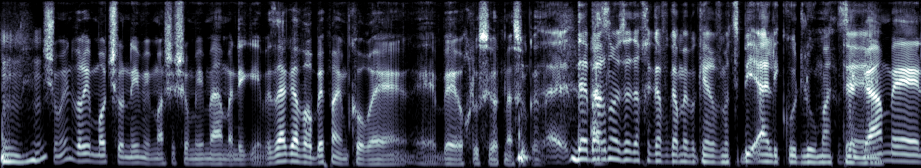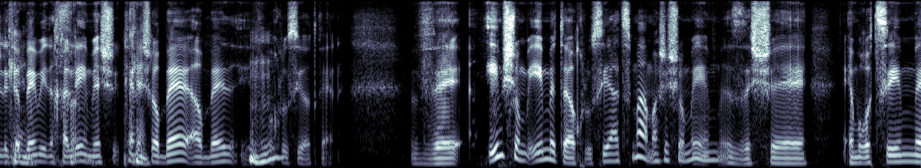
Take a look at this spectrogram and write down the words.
מהמם. שומעים דברים מאוד שונים ממה ששומעים מהמנהיגים, וזה אגב הרבה פעמים קורה אה, באוכלוסיות מהסוג הזה. דיברנו על זה דרך אגב גם בקרב מצביעי הליכוד לעומת... זה אה, גם אה, לגבי כן. מתנחלים, יש, כן, כן. יש הרבה, הרבה מהמם. אוכלוסיות כאלה. ואם שומעים את האוכלוסייה עצמה, מה ששומעים זה שהם רוצים אה,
